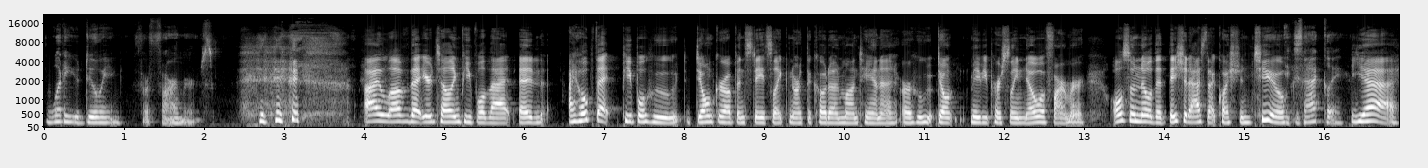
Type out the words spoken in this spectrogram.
what are you doing for farmers? I love that you're telling people that. And I hope that people who don't grow up in states like North Dakota and Montana, or who don't maybe personally know a farmer, also know that they should ask that question too. Exactly. Yeah,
